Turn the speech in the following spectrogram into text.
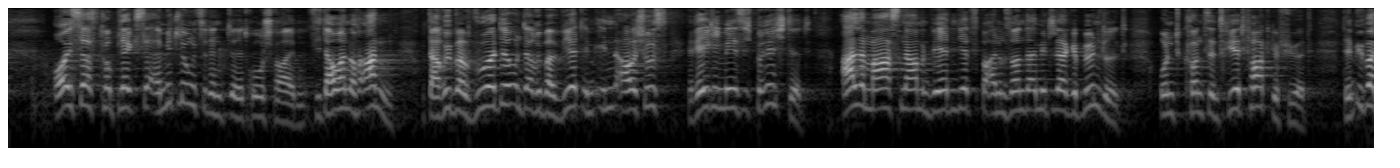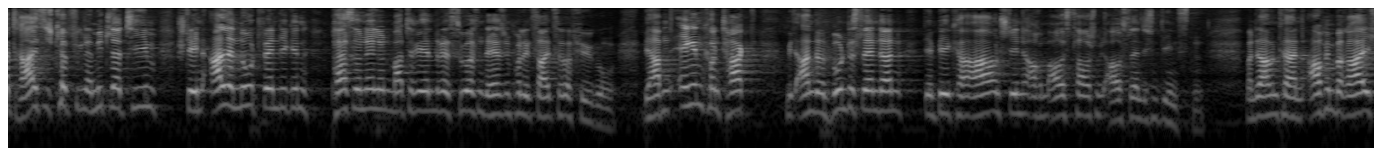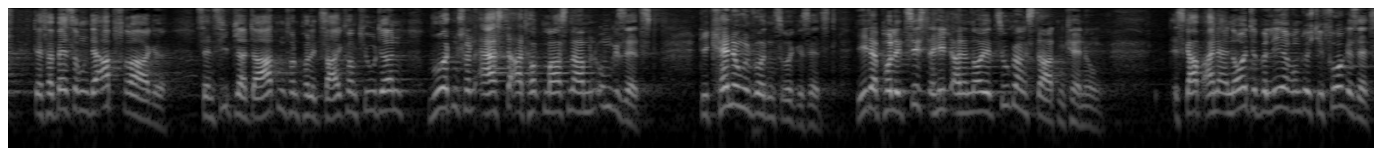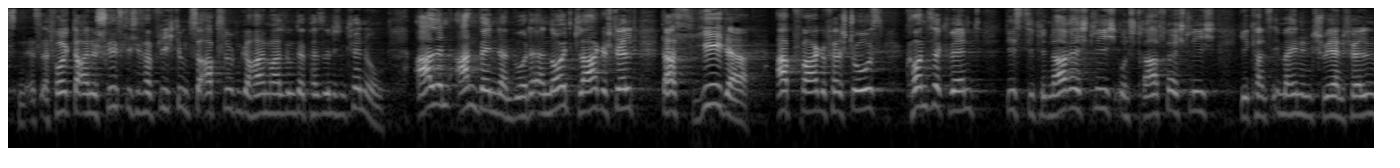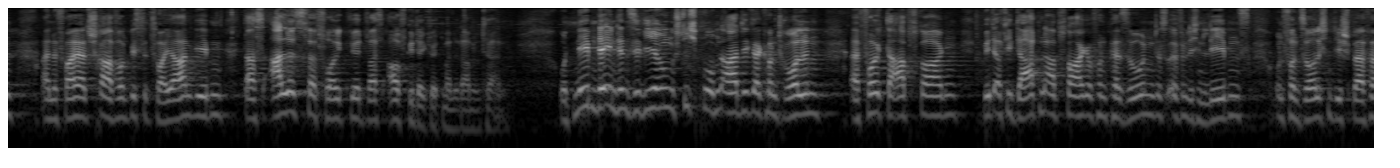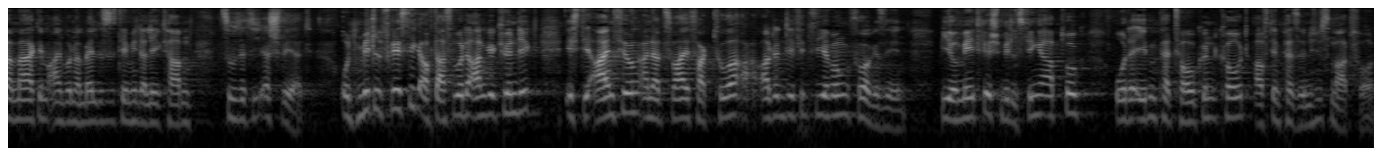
äußerst komplexe Ermittlungen zu den äh, Drohschreiben. Sie dauern noch an. Darüber wurde und darüber wird im Innenausschuss regelmäßig berichtet. Alle Maßnahmen werden jetzt bei einem Sonderermittler gebündelt und konzentriert fortgeführt. Dem über 30-köpfigen Ermittlerteam stehen alle notwendigen personellen und materiellen Ressourcen der hessischen Polizei zur Verfügung. Wir haben engen Kontakt mit anderen Bundesländern, dem BKA, und stehen auch im Austausch mit ausländischen Diensten. Meine Damen und Herren, auch im Bereich der Verbesserung der Abfrage sensibler Daten von Polizeicomputern wurden schon erste Ad-hoc-Maßnahmen umgesetzt. Die Kennungen wurden zurückgesetzt. Jeder Polizist erhielt eine neue Zugangsdatenkennung. Es gab eine erneute Belehrung durch die Vorgesetzten. Es erfolgte eine schriftliche Verpflichtung zur absoluten Geheimhaltung der persönlichen Kennung. Allen Anwendern wurde erneut klargestellt, dass jeder Abfrageverstoß konsequent disziplinarrechtlich und strafrechtlich – hier kann es immerhin in schweren Fällen eine Freiheitsstrafe von bis zu zwei Jahren geben – dass alles verfolgt wird, was aufgedeckt wird. Meine Damen und Herren. Und neben der Intensivierung stichprobenartiger Kontrollen erfolgter Abfragen wird auch die Datenabfrage von Personen des öffentlichen Lebens und von solchen, die Sperrvermerke im Einwohnermeldesystem hinterlegt haben, zusätzlich erschwert. Und mittelfristig, auch das wurde angekündigt, ist die Einführung einer Zwei-Faktor-Authentifizierung vorgesehen, biometrisch mittels Fingerabdruck oder eben per Token-Code auf dem persönlichen Smartphone.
